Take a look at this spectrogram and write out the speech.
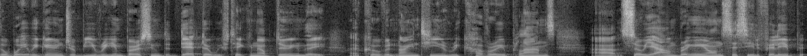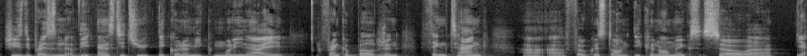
the way we're going to be reimbursing the debt that we've taken up during the uh, COVID 19 recovery plans. Uh, so, yeah, I'm bringing on Cécile Philippe. She's the president of the Institut Économique Molinari, Franco Belgian think tank uh, uh, focused on economics. So, uh, yeah,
